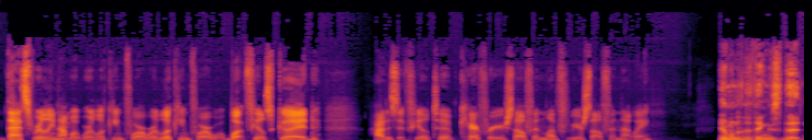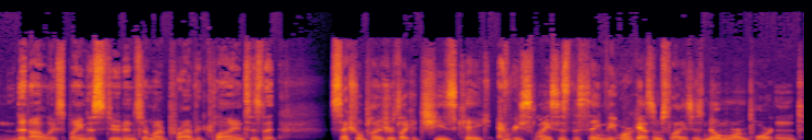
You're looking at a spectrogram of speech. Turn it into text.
that's really not what we're looking for. We're looking for what feels good how does it feel to care for yourself and love yourself in that way? And one of the things that, that I'll explain to students or my private clients is that sexual pleasure is like a cheesecake. Every slice is the same. The orgasm slice is no more important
